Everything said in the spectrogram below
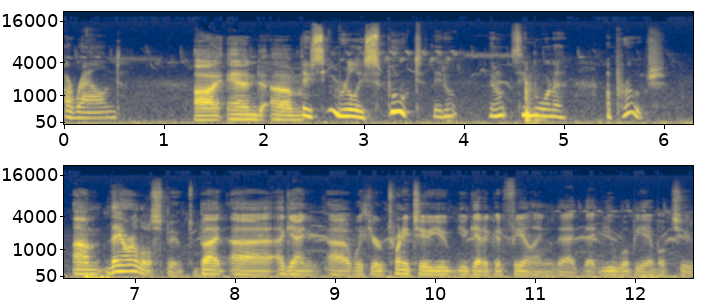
around. Uh, and um, They seem really spooked. They don't. They don't seem to want to approach. Um, they are a little spooked, but uh, again, uh, with your 22, you, you get a good feeling that, that you will be able to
